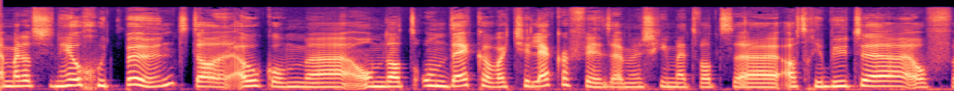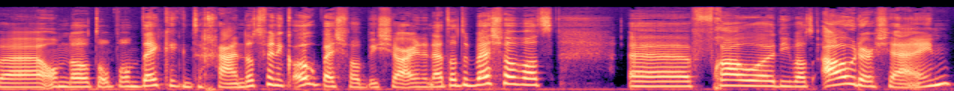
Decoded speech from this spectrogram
maar dat is een heel goed punt. Dat, ook om, eh, om dat ontdekken wat je lekker vindt. En misschien met wat attributen. Of om dat op ontdekking te gaan. Dat vind ik ook best wel bizar. Inderdaad, dat er best wel wat vrouwen die wat ouder zijn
